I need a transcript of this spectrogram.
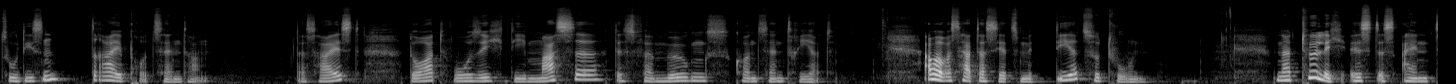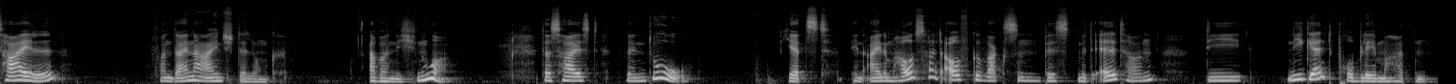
zu diesen drei Prozentern. Das heißt, dort, wo sich die Masse des Vermögens konzentriert. Aber was hat das jetzt mit dir zu tun? Natürlich ist es ein Teil von deiner Einstellung, aber nicht nur. Das heißt, wenn du jetzt in einem Haushalt aufgewachsen bist mit Eltern, die nie Geldprobleme hatten,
